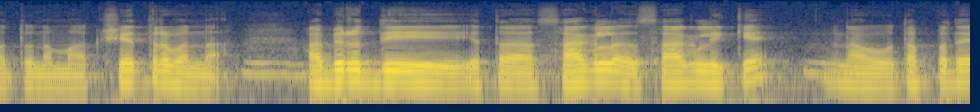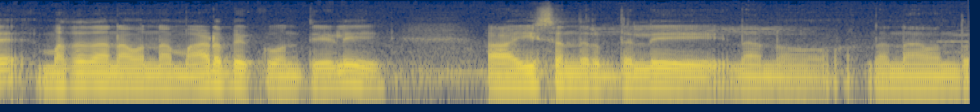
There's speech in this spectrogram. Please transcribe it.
ಮತ್ತು ನಮ್ಮ ಕ್ಷೇತ್ರವನ್ನು ಅಭಿವೃದ್ಧಿಯತ್ತ ಸಾಗಲ, ಸಾಗಲಿಕ್ಕೆ ನಾವು ತಪ್ಪದೇ ಮತದಾನವನ್ನು ಮಾಡಬೇಕು ಅಂತೇಳಿ ಈ ಸಂದರ್ಭದಲ್ಲಿ ನಾನು ನನ್ನ ಒಂದು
